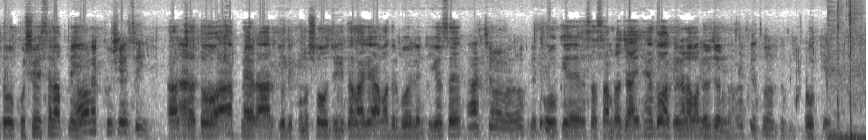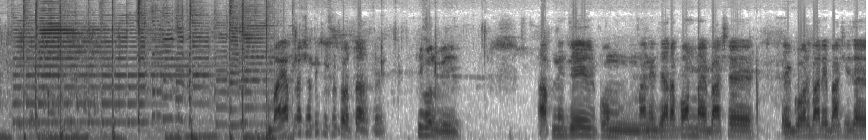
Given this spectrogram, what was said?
তো খুশি হয়েছেন আপনি? অনেক খুশি হয়েছি। আচ্ছা তো আপনার আর যদি কোনো সহযোগিতা লাগে আমাদের বললেন ঠিক আছে? আচ্ছা বাবা ওকে। ওকে আচ্ছা আমরা যাই। হ্যাঁ দোয়া করেন আমাদের জন্য। ওকে দোয়া করুন। ওকে। ভাই আপনার সাথে কিছু কথা আছে। কি বলবি? আপনি যে এরকম মানে যারা বন্যায় বাসে ঘর বাড়ি বাসি যায়,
